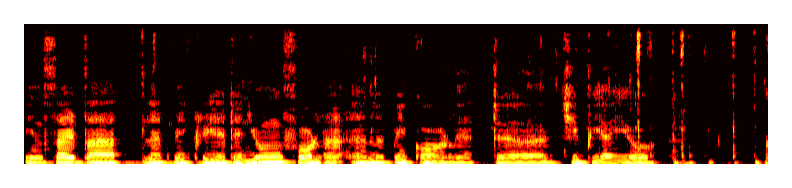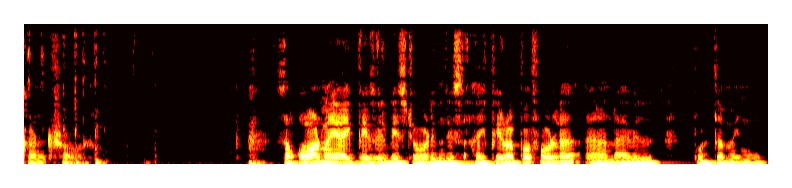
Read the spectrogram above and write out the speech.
Inside that let me create a new folder and let me call it uh, GPIO control. So all my IPs will be stored in this IP repo folder and I will put them in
